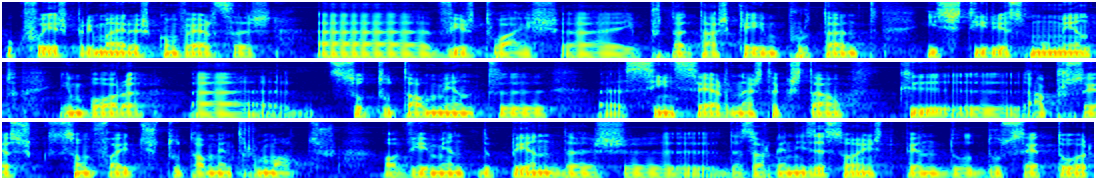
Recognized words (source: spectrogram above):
o que foi as primeiras conversas uh, virtuais. Uh, e portanto acho que é importante existir esse momento, embora sou totalmente sincero nesta questão que uh, há processos que são feitos totalmente remotos. Obviamente depende das, uh, das organizações, depende do, do setor.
